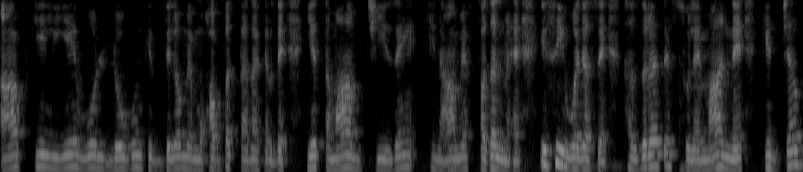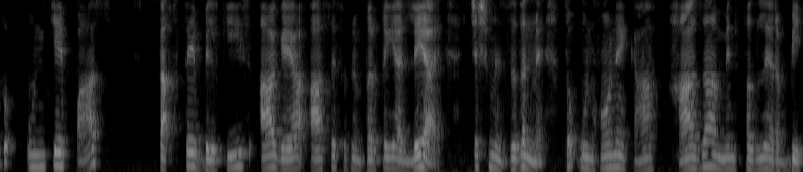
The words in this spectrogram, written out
آپ کے لیے وہ لوگوں کے دلوں میں محبت پیدا کر دے، یہ تمام چیزیں انعام فضل میں ہیں۔ اسی وجہ سے حضرت سلیمان نے کہ جب ان کے پاس تخت بلکیس آ گیا، آصف اپنے برقیہ لے آئے چشم زدن میں۔ تو انہوں نے کہا حاضہ من فضل ربی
